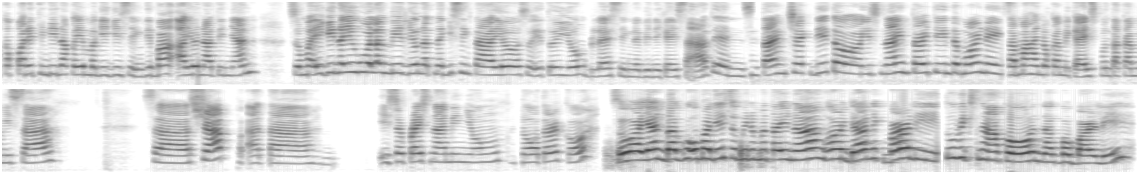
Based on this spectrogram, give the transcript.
ang kapalit hindi na kayo magigising, 'di ba? Ayaw natin 'yan. So maigi na yung walang milyon at nagising tayo. So ito yung blessing na binigay sa atin. Time check dito is 9:30 in the morning. Samahan nyo kami guys. Punta kami sa sa shop at ah, i-surprise namin yung daughter ko. So ayan, bago umalis, uminom na tayo ng organic barley. Two weeks na ako nagba-barley.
